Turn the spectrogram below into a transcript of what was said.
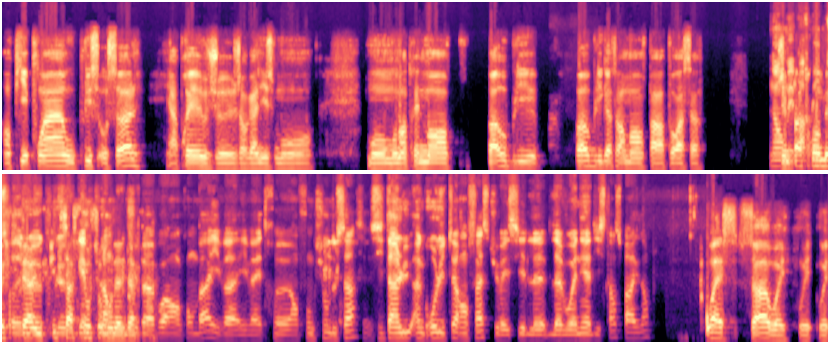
en pied-point ou plus au sol. Et après, j'organise mon, mon, mon, entraînement pas, pas obligatoirement par rapport à ça. Non, mais pas trop me faire le, une fixation sur mon que tu vas avoir en combat, il va, il va être euh, en fonction de ça. Si tu as un, un, gros lutteur en face, tu vas essayer de l'avoiner à distance, par exemple? Ouais, ça, oui, oui, oui.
